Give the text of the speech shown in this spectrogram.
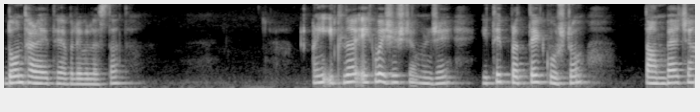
दोन थाळ्या इथे अवेलेबल असतात. आणि इथलं एक वैशिष्ट्य म्हणजे इथे प्रत्येक गोष्ट तांब्याच्या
